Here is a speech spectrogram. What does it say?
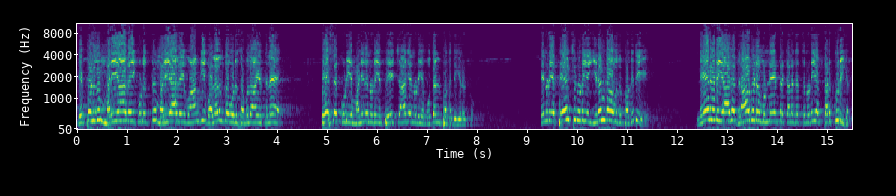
எப்பொழுதும் மரியாதை கொடுத்து மரியாதை வாங்கி வளர்ந்த ஒரு சமுதாயத்தில் பேசக்கூடிய மனிதனுடைய பேச்சாக என்னுடைய முதல் பகுதி இருக்கும். என்னுடைய பேச்சினுடைய இரண்டாவது பகுதி நேரடியாக திராவிட முன்னேற்ற கழகத்தினுடைய தற்குறிகள்.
